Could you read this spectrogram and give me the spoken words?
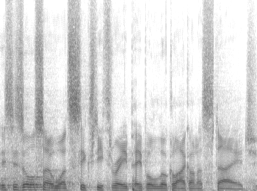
This is also what 63 people look like on a stage.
